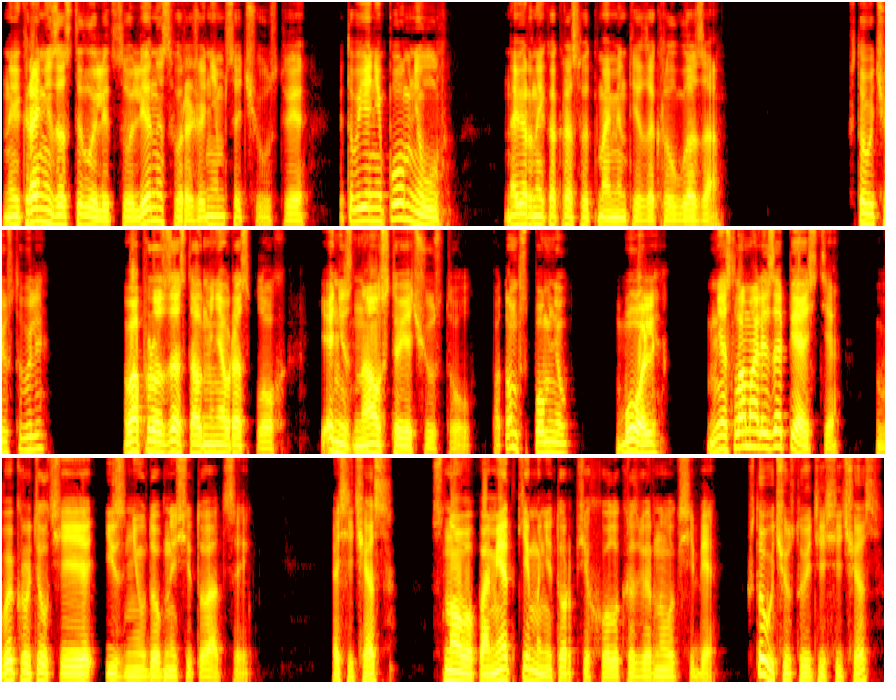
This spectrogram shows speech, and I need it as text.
На экране застыло лицо Лены с выражением сочувствия. Этого я не помнил. Наверное, как раз в этот момент я закрыл глаза. «Что вы чувствовали?» Вопрос застал меня врасплох. Я не знал, что я чувствовал. Потом вспомнил. Боль. Мне сломали запястье. Выкрутился я из неудобной ситуации. А сейчас? Снова пометки, монитор психолог развернула к себе. Что вы чувствуете сейчас?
